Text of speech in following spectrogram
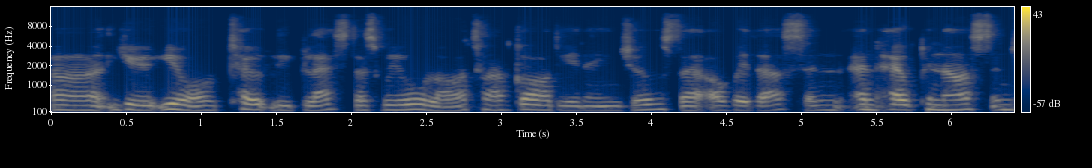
Uh, you you are totally blessed, as we all are, to have guardian angels that are with us and and helping us and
